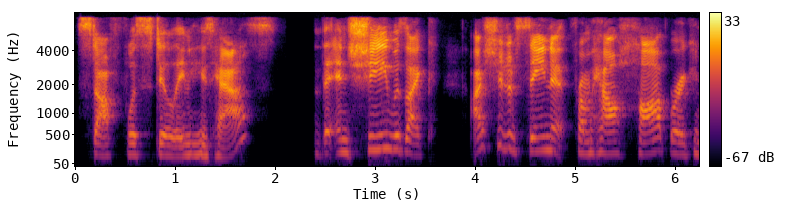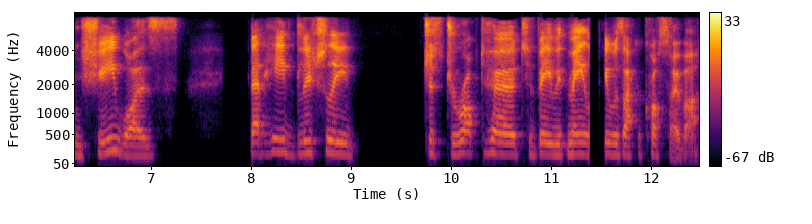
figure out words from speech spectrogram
stuff was still in his house. And she was like, I should have seen it from how heartbroken she was that he'd literally just dropped her to be with me. It was like a crossover.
